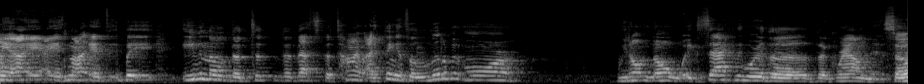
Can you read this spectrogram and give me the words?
mean, I, it's not. It's but even though the, the, that's the time, I think it's a little bit more. We don't know exactly where the the ground is. So.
